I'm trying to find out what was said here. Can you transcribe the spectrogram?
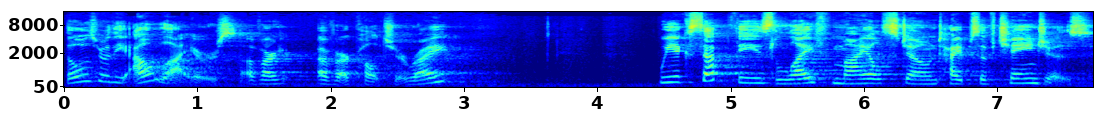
those are the outliers of our, of our culture, right? We accept these life milestone types of changes.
